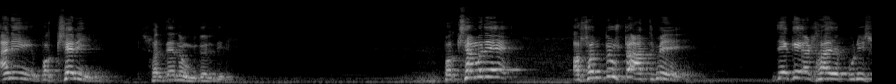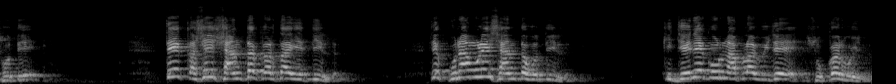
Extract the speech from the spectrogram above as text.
आणि पक्षाने स्वातीताईंना उमेदवारी दिली. पक्षामध्ये असंतुष्ट आत्मे जे काही अठरा एकोणीस होते ते कसे शांत करता येतील? ते कुणामुळे शांत होतील? की जेणेकरून आपला विजय सुकर होईल?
